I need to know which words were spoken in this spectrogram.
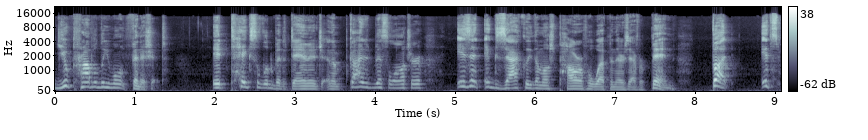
You probably won't finish it. It takes a little bit of damage, and the guided missile launcher isn't exactly the most powerful weapon there's ever been, but it's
